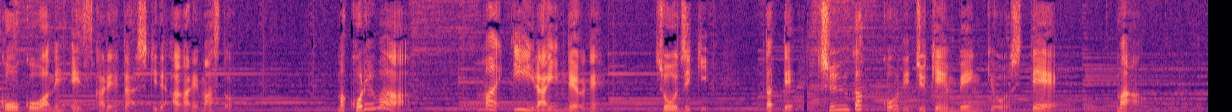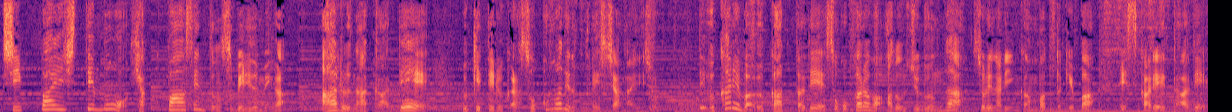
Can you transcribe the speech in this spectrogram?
高校はね、エスカレーター式で上がれますと。まあ、これは、まあ、いいラインだよね。正直。だって、中学校で受験勉強して、まあ、失敗しても100%の滑り止めがある中で受けてるから、そこまでのプレッシャーないでしょ。で、受かれば受かったで、そこからは、あと自分がそれなりに頑張っとけば、エスカレーターで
